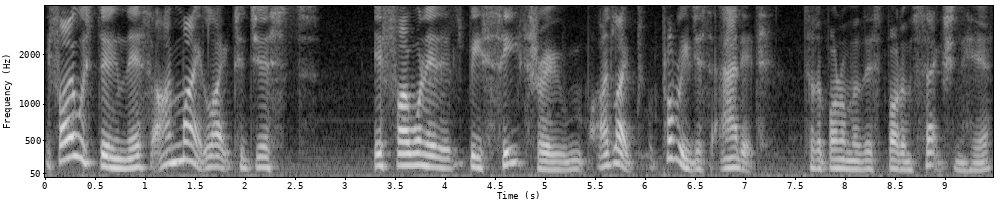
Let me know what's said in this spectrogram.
If I was doing this, I might like to just if I wanted it to be see-through, I'd like probably just add it to the bottom of this bottom section here.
